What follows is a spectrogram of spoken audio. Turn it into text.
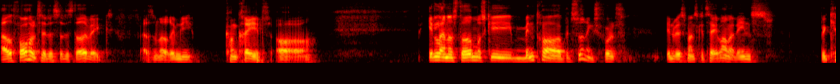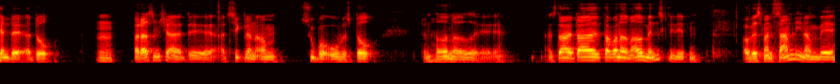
eget forhold til det, så er det stadigvæk altså noget rimelig konkret og et eller andet sted måske mindre betydningsfuldt, end hvis man skal tale om, at ens bekendte er død. Mm. Og der synes jeg, at uh, artiklen om Super Oves død, den havde noget... Uh, altså, der, der, der var noget meget menneskeligt i den. Og hvis man sammenligner med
